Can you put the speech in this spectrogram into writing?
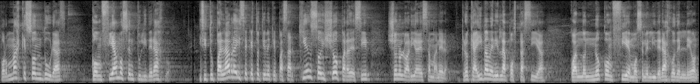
Por más que son duras, confiamos en tu liderazgo. Y si tu palabra dice que esto tiene que pasar, ¿quién soy yo para decir yo no lo haría de esa manera? Creo que ahí va a venir la apostasía cuando no confiemos en el liderazgo del león.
